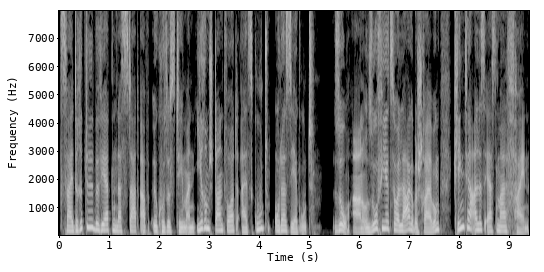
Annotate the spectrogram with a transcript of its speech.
Zwei Drittel bewerten das Start-up-Ökosystem an ihrem Standort als gut oder sehr gut. So, Arno, so viel zur Lagebeschreibung. Klingt ja alles erstmal fein.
